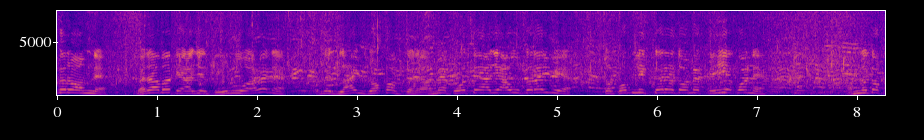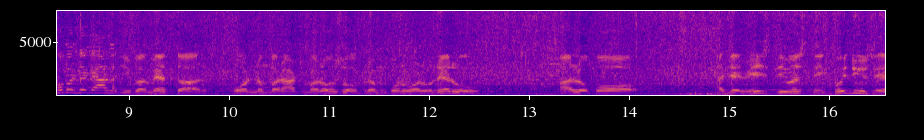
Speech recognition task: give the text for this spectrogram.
કરો અમને. બરાબર? કે આજે ધૂળું આવે ને, એટલે લાઈન ચોકઅપ કરે. અમે પોતે આજે આવું કરાવીએ, તો પબ્લિક કરે તો અમે કહીએ કોને? અમને તો ખબર છે કે આ જીભા મહેતર, વોર્ડ નંબર આઠમાં રહો છો, બ્રહ્મકુંડ વાળું નેરું આ લોકો આજે વીસ દિવસથી ખોદ્યું છે,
